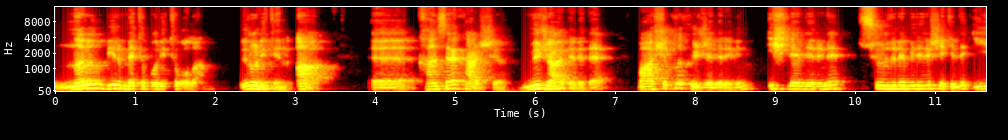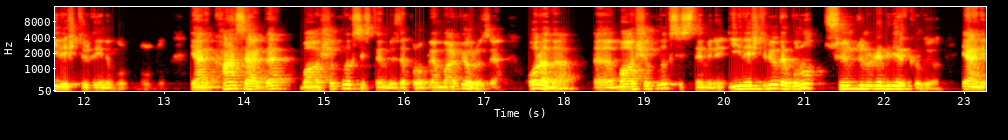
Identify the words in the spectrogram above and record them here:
narın bir metaboliti olan ürolitin A e, kansere karşı mücadelede bağışıklık hücrelerinin işlevlerini sürdürülebilir şekilde iyileştirdiğini buldu. Yani kanserde bağışıklık sistemimizde problem var diyoruz ya. Orada e, bağışıklık sistemini iyileştiriyor ve bunu sürdürülebilir kılıyor. Yani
